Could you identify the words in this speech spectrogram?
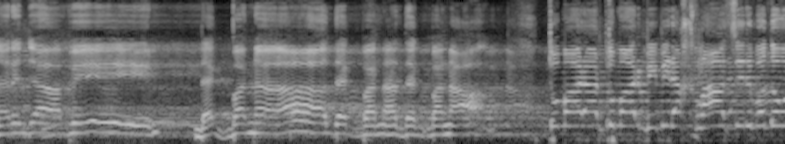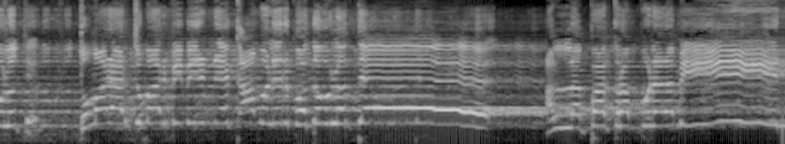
নরে যাবে দেখবা না দেখবা না দেখবা না। তোমার আর তোমার বিবির আখলাসের বদৌলতে, তোমার আর তোমার বিবির নেক আমলের বদৌলতে আল্লাহ পাক রব্বুল আলামিন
